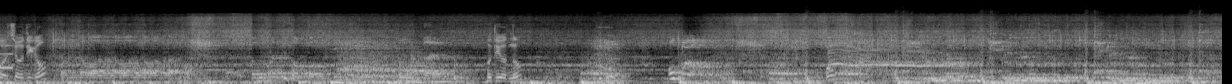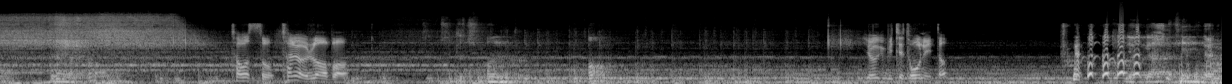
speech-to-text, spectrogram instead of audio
어, 쟤 어디가? 왔다 왔다 왔다 왔다. 너무 뜨겁고. 잠깐. 어디 갔노? 어 뭐야? 잡았어. 차려 일로 와봐. 저도 죽었는데. 어? 여기 밑에 도원에 있다? 여기 앞에 있는.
